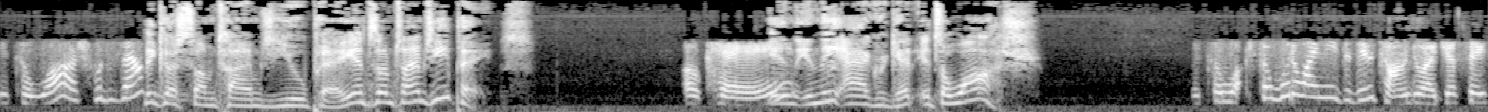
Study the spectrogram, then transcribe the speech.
It's a wash. What does that mean? Because sometimes you pay and sometimes he pays. Okay. In, in the aggregate, it's a wash. It's a wash. So what do I need to do, Tom? Do I just say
